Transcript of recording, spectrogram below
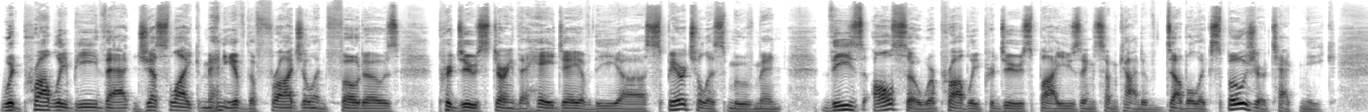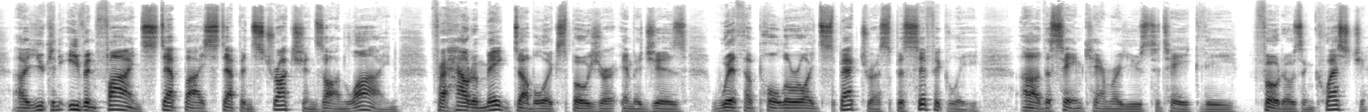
would probably be that just like many of the fraudulent photos produced during the heyday of the uh, spiritualist movement, these also were probably produced by using some kind of double exposure technique. Uh, you can even find step by step instructions online for how to make double exposure images with a Polaroid spectra specifically uh, the same camera used to take the photos in question.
